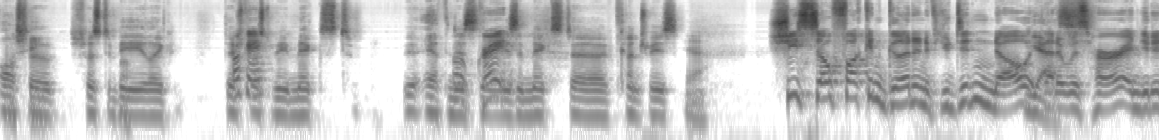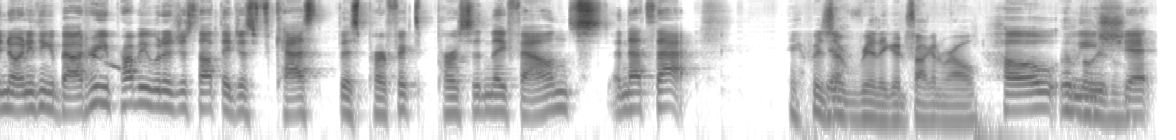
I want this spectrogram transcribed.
also supposed to be like they're Okay. supposed to be mixed ethnicities great. and mixed uh, countries. Yeah. She's so fucking good, and if you didn't know that it Yes. was her and you didn't know anything about her, you probably would have just thought they just cast this perfect person they found, and that's that. It was Yeah. a really good fucking role. Holy Unbelievable. shit,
